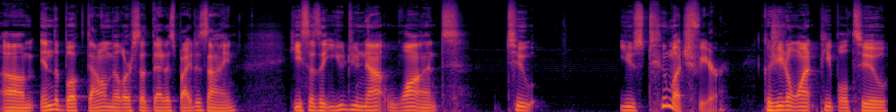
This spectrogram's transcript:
um, in the book, Donald Miller said that is by design. He says that you do not want to use too much fear because you don't want people to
